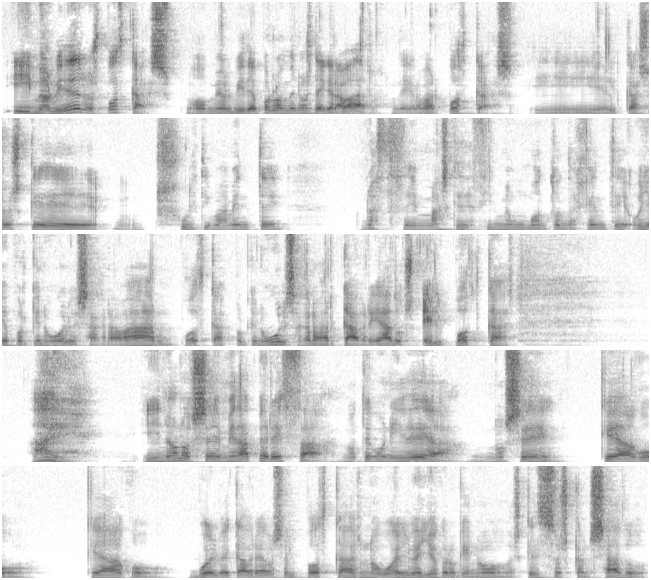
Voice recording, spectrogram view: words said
Y me olvidé de los podcasts, o me olvidé por lo menos de grabar, de grabar podcasts. Y el caso es que últimamente no hace más que decirme un montón de gente, oye, ¿por qué no vuelves a grabar un podcast? ¿Por qué no vuelves a grabar cabreados el podcast? Ay, y no lo sé, me da pereza, no tengo ni idea, no sé, ¿qué hago? ¿Qué hago? ¿Vuelve cabreados el podcast? ¿No vuelve? Yo creo que no. Es que eso es cansado.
